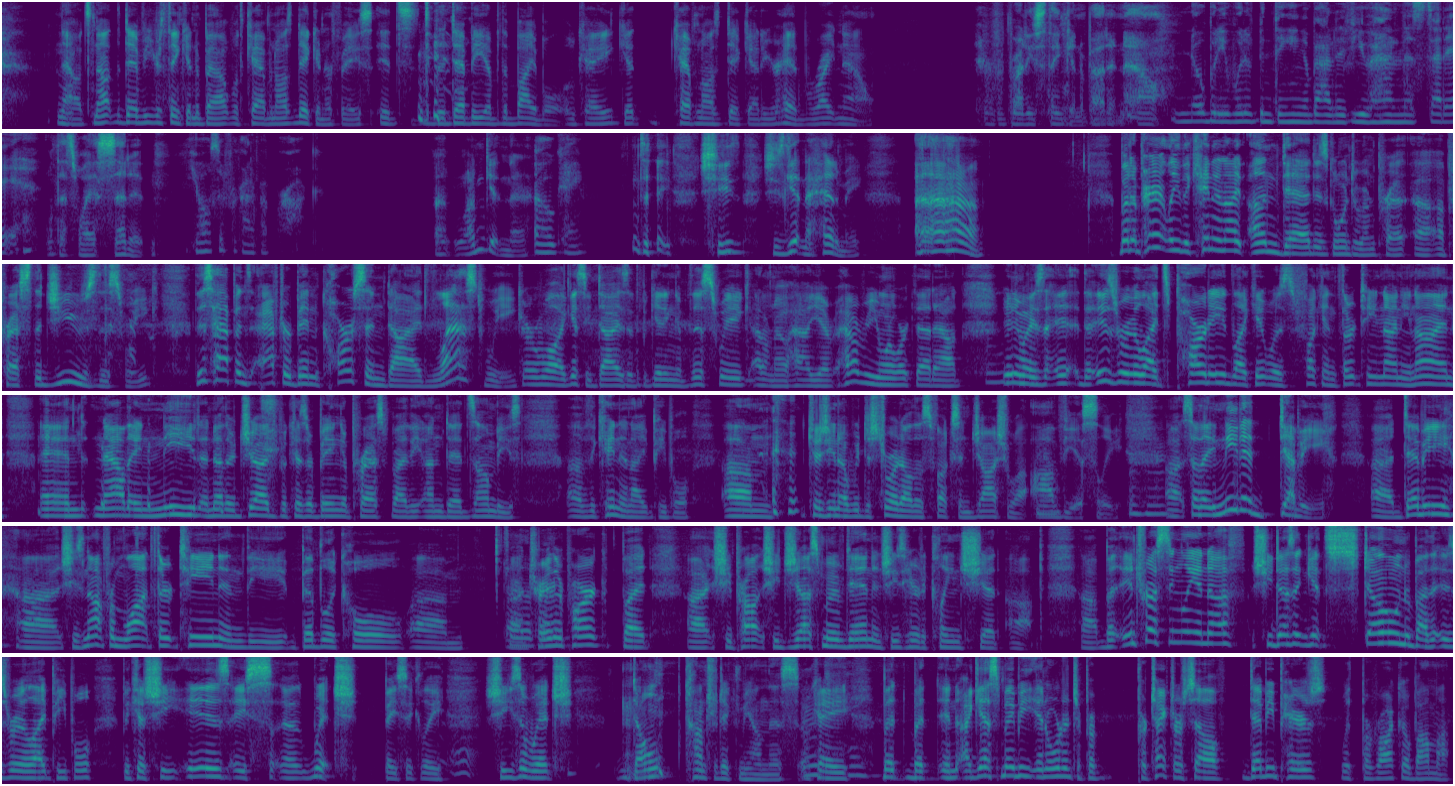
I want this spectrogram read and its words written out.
Now, it's not the Debbie you're thinking about with Kavanaugh's dick in her face. It's the Debbie of the Bible, okay? Get Kavanaugh's dick out of your head right now. Everybody's thinking about it now. Nobody would have been thinking about it if you hadn't said it. Well, that's why I said it. You also forgot about Brock. Uh, well, I'm getting there. Okay. she's she's getting ahead of me. But apparently, the Canaanite undead is going to impre- uh, oppress the Jews this week. This happens after Ben Carson died last week, or well, I guess he dies at the beginning of this week. I don't know how you, ever, however you want to work that out. Anyways, the, the Israelites partied like it was fucking thirteen ninety nine, and now they need another judge because they're being oppressed by the undead zombies of the Canaanite people. Because you know we destroyed all those fucks in Joshua, obviously. Uh, so they needed Debbie. Uh, Debbie, uh, she's not from Lot 13 in the biblical um, trailer, uh, Trailer trailer park, but uh, she probably she just moved in and she's here to clean shit up. Uh, but interestingly enough, she doesn't get stoned by the Israelite people because she is a witch. Basically, she's a witch. Don't contradict me on this, okay? Okay. But but and I guess maybe in order to pr- protect herself, Debbie pairs with Barack Obama.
